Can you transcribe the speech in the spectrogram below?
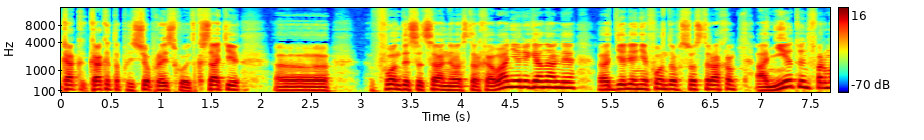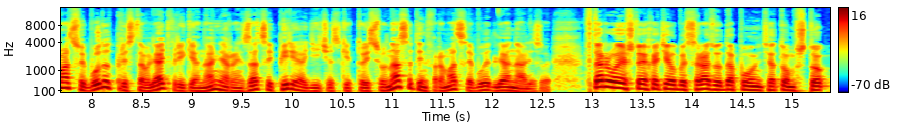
как, как это все происходит. Кстати, э, фонды социального страхования, региональные отделения фондов со страхом, они эту информацию будут представлять в региональной организации периодически. То есть у нас эта информация будет для анализа. Второе, что я хотел бы сразу дополнить о том, что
